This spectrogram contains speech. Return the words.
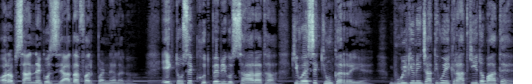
और अब सान्या को ज़्यादा फ़र्क पड़ने लगा। एक तो उसे खुद पे भी गुस्सा आ रहा था कि वो ऐसे क्यों कर रही है। भूल क्यों नहीं जाती? वो एक रात की ही तो बात है।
